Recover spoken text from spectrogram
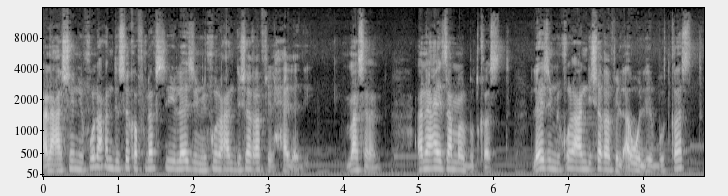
أنا عشان يكون عندي ثقة في نفسي لازم يكون عندي شغف للحاجة دي. مثلا أنا عايز أعمل بودكاست لازم يكون عندي شغف الأول للبودكاست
